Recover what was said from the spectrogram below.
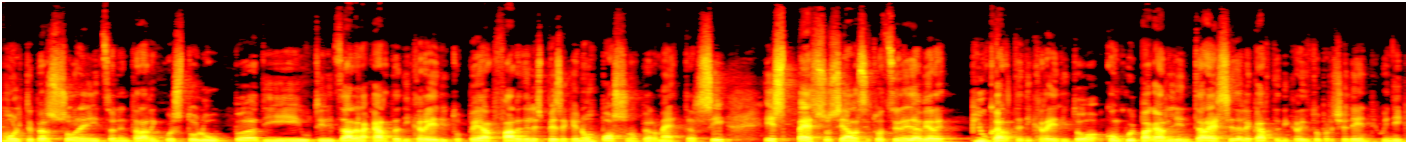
molte persone iniziano a entrare in questo loop di utilizzare la carta di credito per fare delle spese che non possono permettersi e spesso si ha la situazione di avere più carte di credito con cui pagare gli interessi delle carte di credito precedenti. Quindi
